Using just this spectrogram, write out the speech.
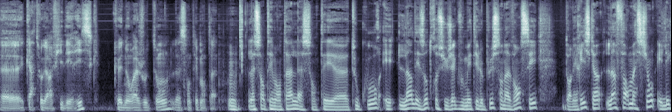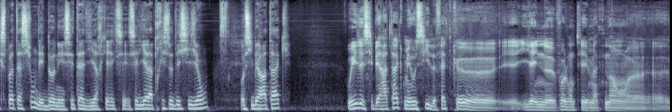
euh, cartographie des risques que nous rajoutons la santé mentale. Hum. La santé mentale, la santé euh, tout court. Et l'un des autres sujets que vous mettez le plus en avant, c'est, dans les risques, hein, l'information et l'exploitation des données. C'est-à-dire, c'est lié à la prise de décision, aux cyberattaques? Oui, les cyberattaques, mais aussi le fait qu'il euh, y a une volonté maintenant euh,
